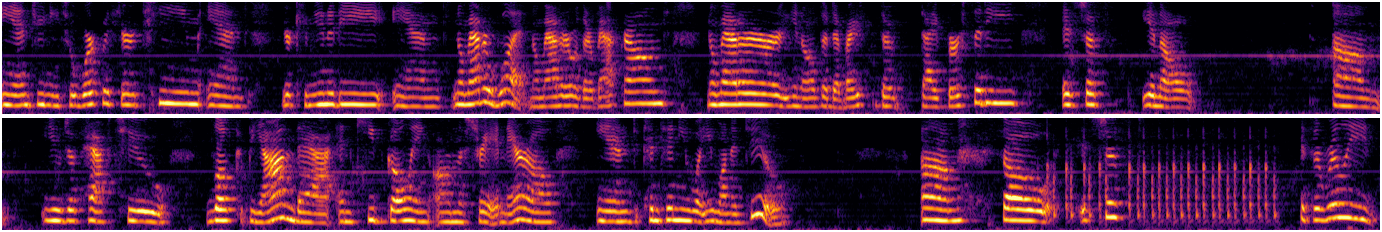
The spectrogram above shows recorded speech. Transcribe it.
And you need to work with your team and your community and no matter what, no matter their background, no matter, you know, the device the diversity, it's just, you know, um, you just have to look beyond that and keep going on the straight and narrow and continue what you want to do. Um, so it's just, it's a really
